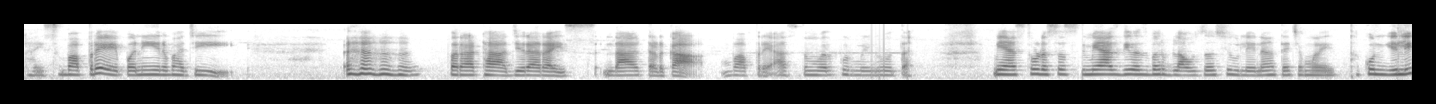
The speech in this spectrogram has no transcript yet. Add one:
राईस बापरे पनीर भाजी. पराठा जिरा राईस डाळ तडका. बापरे आज तर भरपूर मेनू होता. मी आज थोडस मी आज दिवसभर ब्लाउज शिवले ना त्याच्यामुळे थकून गेली.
